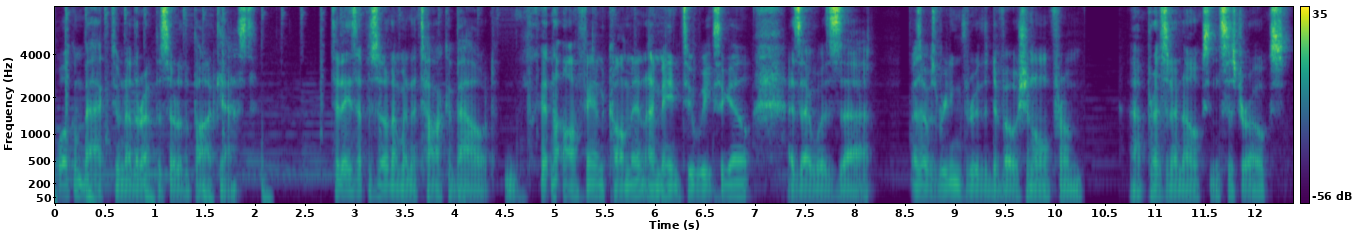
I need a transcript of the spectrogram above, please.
Welcome back to another episode of the podcast. Today's episode, I'm going to talk about an offhand comment I made two weeks ago as I was uh, as I was reading through the devotional from uh, President Oaks and Sister Oaks.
